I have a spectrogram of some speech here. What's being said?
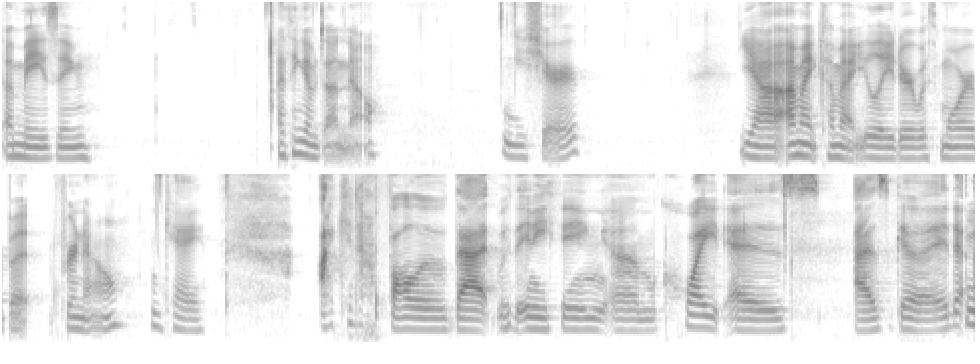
Amazing. I think I'm done now. You sure? Yeah, I might come at you later with more, but for now. Okay. I cannot follow that with anything um, quite as as good. We'll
